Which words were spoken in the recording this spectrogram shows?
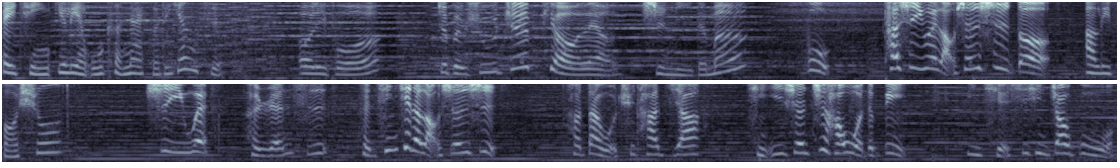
费琴一脸无可奈何的样子。奥利弗，这本书真漂亮，是你的吗？不，他是一位老绅士的。奥利弗说：“是一位很仁慈、很亲切的老绅士。他带我去他家，请医生治好我的病，并且细心照顾我。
